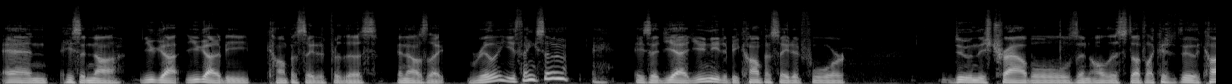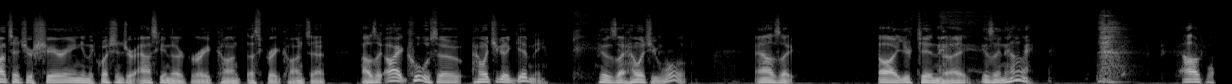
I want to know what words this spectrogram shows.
And he said, nah, you got, you got to be compensated for this. And I was like, really? You think so? He said, yeah, you need to be compensated for doing these travels and all this stuff. Like 'cause the content you're sharing and the questions you're asking, they're great. Con- that's great content. I was like, all right, cool. So how much you going to give me? He was like, how much you want? And I was like, oh, you're kidding, right? He was like, no. I was like,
